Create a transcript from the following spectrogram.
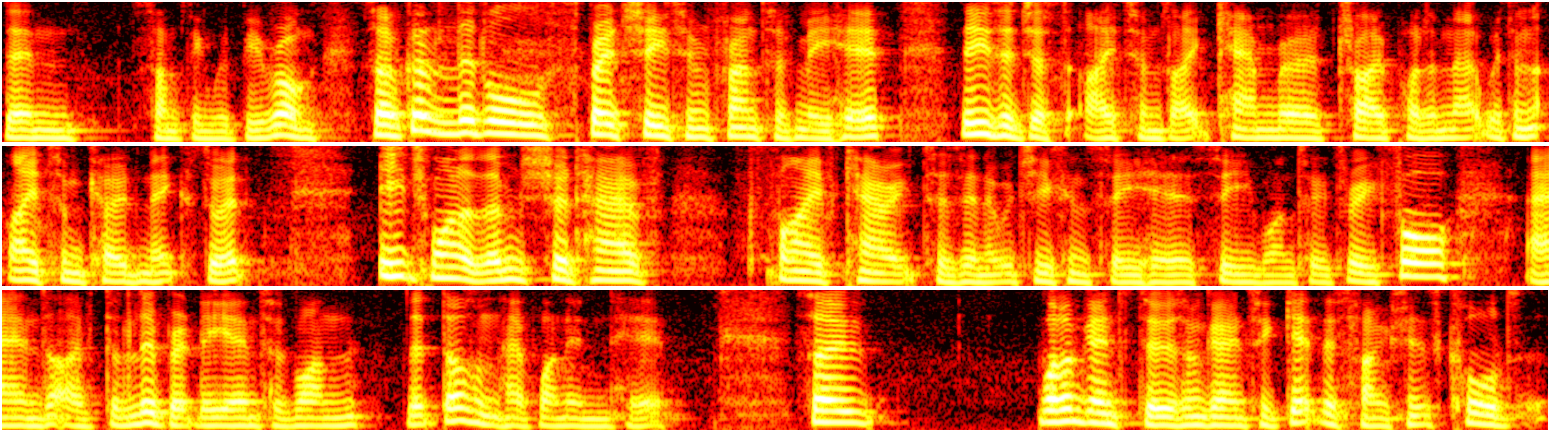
then something would be wrong. So I've got a little spreadsheet in front of me here. These are just items like camera, tripod and that with an item code next to it. Each one of them should have five characters in it, which you can see here, C1234, and I've deliberately entered one that doesn't have one in here. So what I'm going to do is I'm going to get this function, it's called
